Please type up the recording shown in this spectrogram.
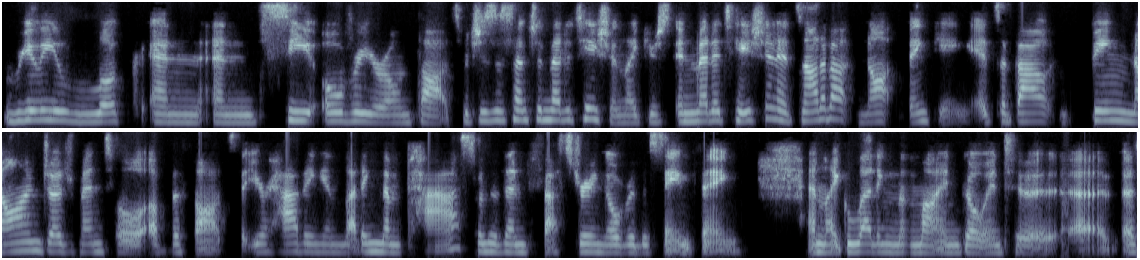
really look and and see over your own thoughts which is essentially meditation. Like you're in meditation it's not about not thinking. It's about being non-judgmental of the thoughts that you're having and letting them pass rather than festering over the same thing and like letting the mind go into a, a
